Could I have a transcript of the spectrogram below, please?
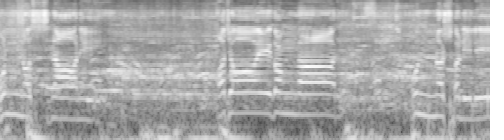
পুণ্য স্নানে। অজয় গঙ্গার পুণ্য সলিলে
